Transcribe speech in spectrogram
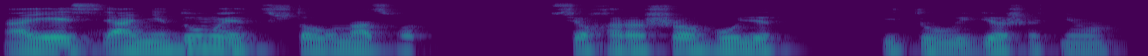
А если, а не думает, что у нас вот все хорошо будет, и ты уйдешь от него?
